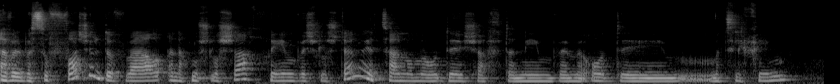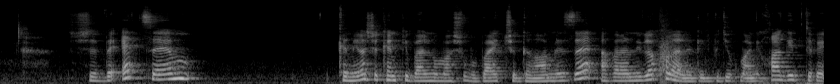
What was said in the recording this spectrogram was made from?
אבל בסופו של דבר, אנחנו שלושה אחים, ושלושתנו יצאנו מאוד שאפתנים ומאוד מצליחים, שבעצם כנראה שכן קיבלנו משהו בבית שגרם לזה, אבל אני לא יכולה להגיד בדיוק מה. אני יכולה להגיד, תראה,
